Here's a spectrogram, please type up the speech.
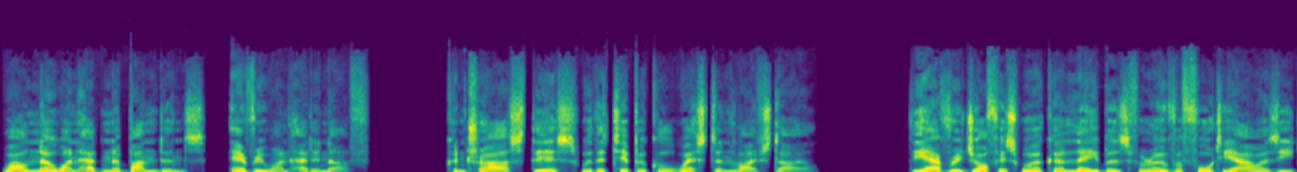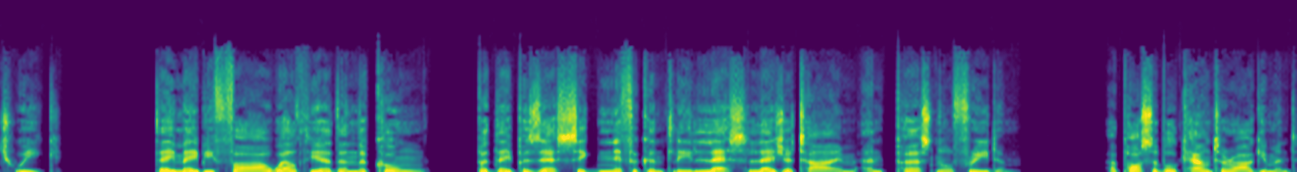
While no one had an abundance, everyone had enough. Contrast this with a typical Western lifestyle. The average office worker labors for over 40 hours each week. They may be far wealthier than the Kung, but they possess significantly less leisure time and personal freedom. A possible counterargument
